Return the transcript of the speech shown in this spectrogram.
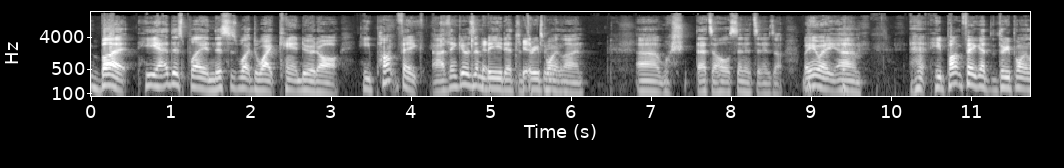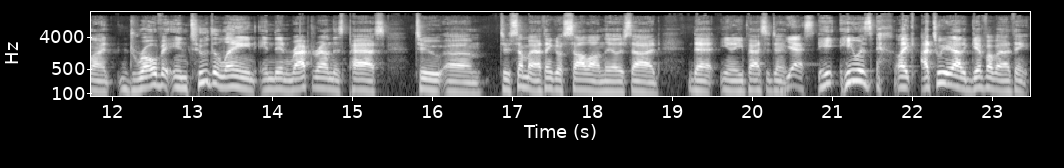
But he had this play, and this is what Dwight can't do at all. He pump fake. I think it was Embiid at the three point line. Um, which- that's a whole sentence in its own. But anyway, um, he pump fake at the three point line, drove it into the lane, and then wrapped around this pass to um, to somebody. I think it was Salah on the other side. That you know he passed it to him. Yes. he he was like I tweeted out a gif of it. I think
